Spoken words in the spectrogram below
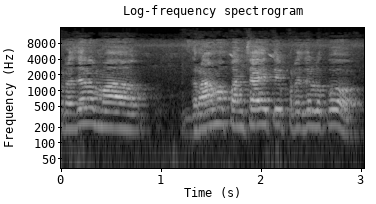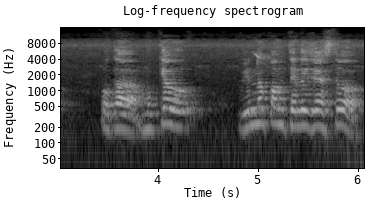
ప్రజల మా గ్రామ పంచాయతీ ప్రజలకు ఒక ముఖ్య విన్నపం తెలియజేస్తూ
